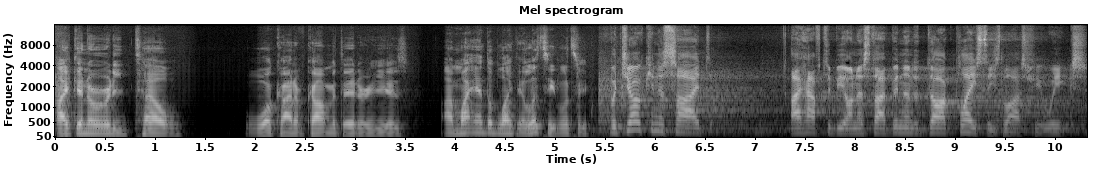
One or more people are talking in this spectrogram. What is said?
I can already tell what kind of commentator he is. I might end up liking it. Let's see, let's see. But joking aside, I have to be honest, I've been in a dark place these last few weeks.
